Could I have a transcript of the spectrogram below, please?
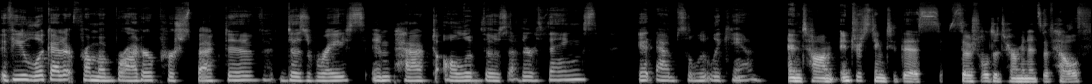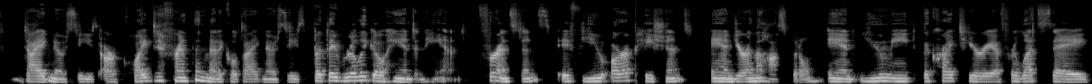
if you look at it from a broader perspective, does race impact all of those other things? It absolutely can. And Tom, interesting to this, social determinants of health diagnoses are quite different than medical diagnoses, but they really go hand in hand. For instance, if you are a patient and you're in the hospital and you meet the criteria for, let's say,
